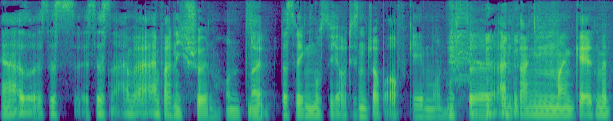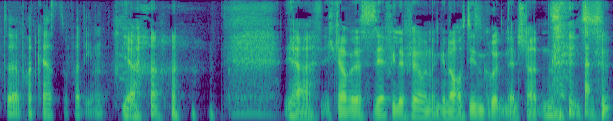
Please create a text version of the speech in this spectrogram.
Ja, also es ist, es ist einfach nicht schön. Und Nein. deswegen musste ich auch diesen Job aufgeben und musste anfangen, mein Geld mit äh, Podcasts zu verdienen. Ja. Ja, ich glaube, dass sehr viele Firmen genau aus diesen Gründen entstanden sind.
